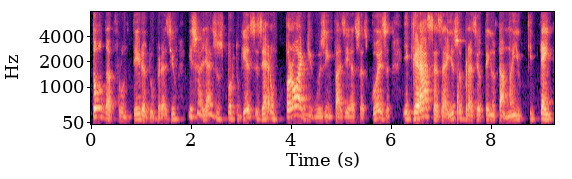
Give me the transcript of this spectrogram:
toda a fronteira do Brasil. Isso, aliás, os portugueses eram pródigos em fazer essas coisas, e graças a isso o Brasil tem o tamanho que tem.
